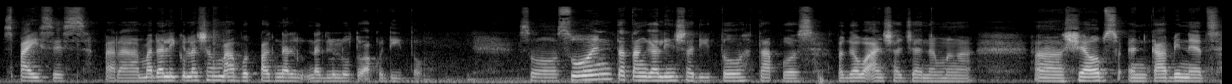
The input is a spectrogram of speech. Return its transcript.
spices para madali ko lang siyang maabot pag nagluluto ako dito. So, soon, tatanggalin siya dito. Tapos, paggawaan siya dyan ng mga uh, shelves and cabinets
